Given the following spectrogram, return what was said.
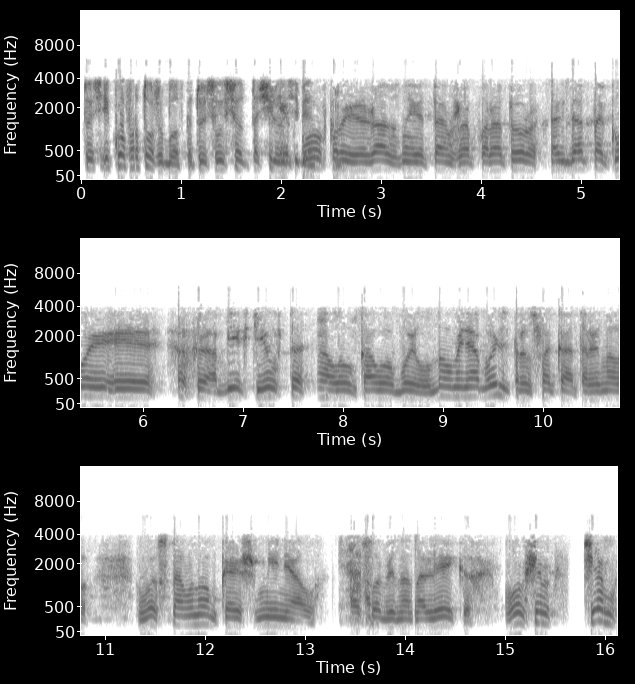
То есть и кофр тоже был, то есть вы все тащили и на себе? кофры, разные там же аппаратура. Тогда такой э, объектив-то мало у кого был. Ну, у меня были трансфокаторы, но в основном, конечно, менял. Особенно на лейках. В общем, чем,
